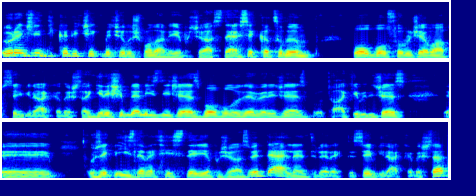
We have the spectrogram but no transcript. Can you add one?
Öğrencinin dikkati çekme çalışmalarını yapacağız. Derse katılım, bol bol soru cevap sevgili arkadaşlar. Gelişimlerini izleyeceğiz, bol bol ödev vereceğiz, bunu takip edeceğiz. Ee, özellikle izleme testleri yapacağız ve değerlendirerek de sevgili arkadaşlar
